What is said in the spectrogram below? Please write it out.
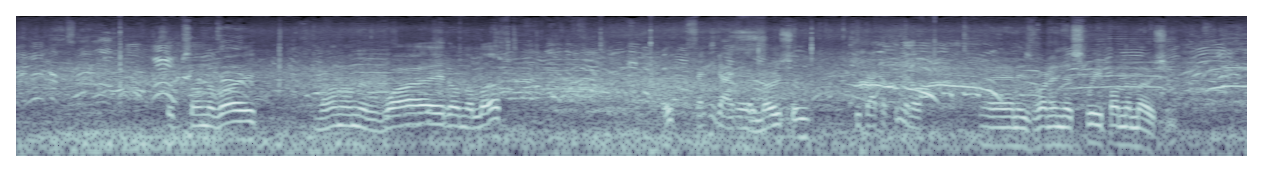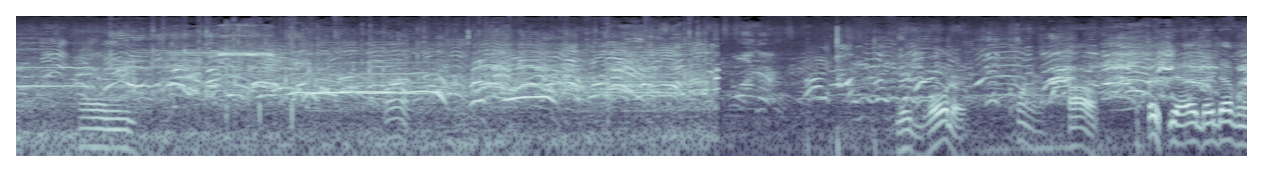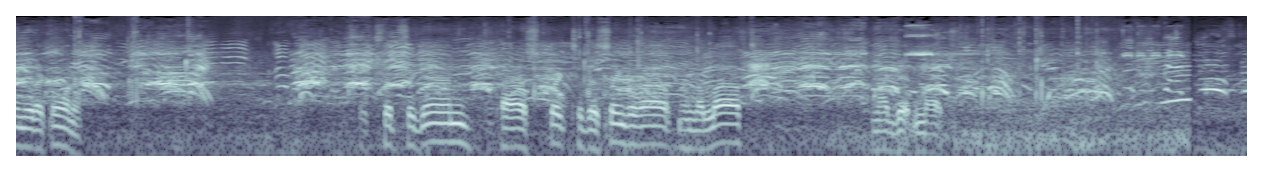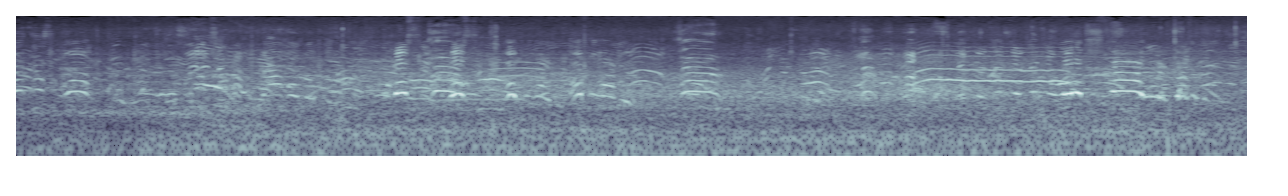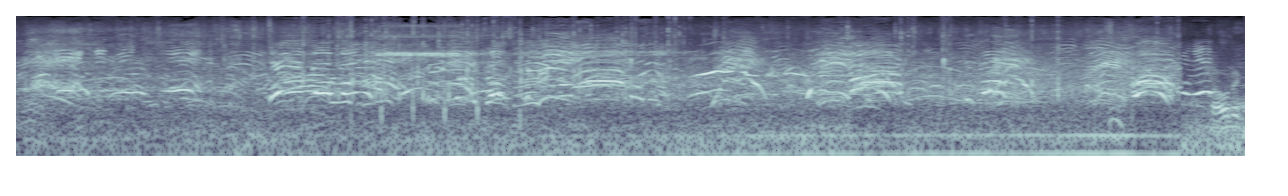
Trips on the right. One on the wide on the left. Oh, second guy. In motion. Two back up the middle. And he's running the sweep on the motion. Um, and need border. Corner. Oh, yeah, they definitely need a corner. So trips again, pass quick to the single out on the left. Not getting much.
